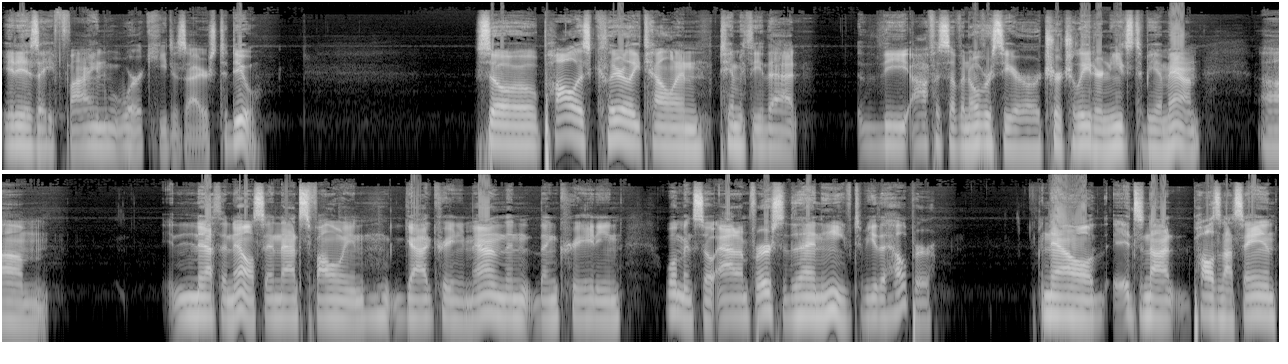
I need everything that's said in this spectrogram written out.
it is a fine work he desires to do. So Paul is clearly telling Timothy that the office of an overseer or church leader needs to be a man. Um, nothing else, and that's following God creating man, then then creating woman. So Adam first, then Eve to be the helper. Now, it's not Paul's not saying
